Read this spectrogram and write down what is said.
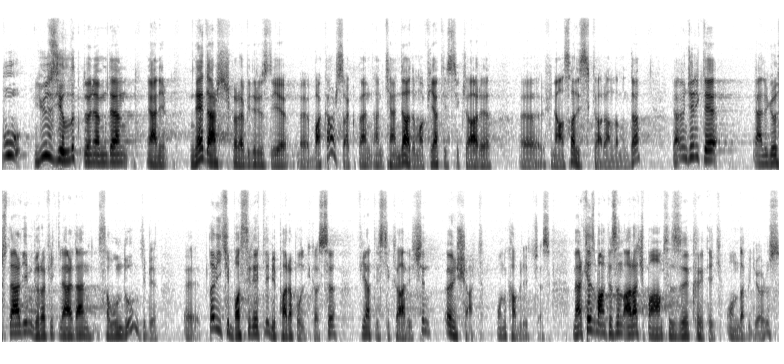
Bu 100 yıllık dönemden yani ne ders çıkarabiliriz diye e, bakarsak ben hani kendi adıma fiyat istikrarı, e, finansal istikrar anlamında ya öncelikle yani gösterdiğim grafiklerden savunduğum gibi e, tabii ki basiretli bir para politikası fiyat istikrarı için ön şart. Onu kabul edeceğiz. Merkez Bankası'nın araç bağımsızlığı kritik, onu da biliyoruz.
